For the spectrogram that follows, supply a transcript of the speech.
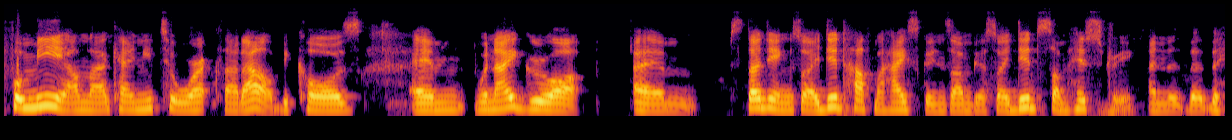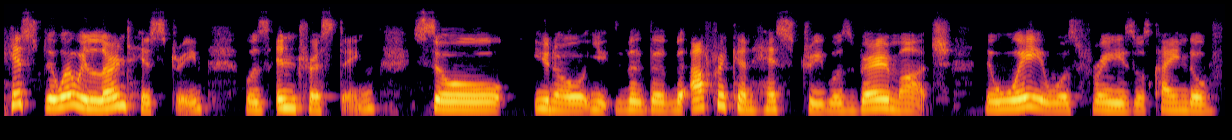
For me i'm like i need to work that out because um when i grew up um studying so i did have my high school in zambia so i did some history and the, the, the history the way we learned history was interesting. So you know you, the, the the african history was very much the way it was phrased was kind of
